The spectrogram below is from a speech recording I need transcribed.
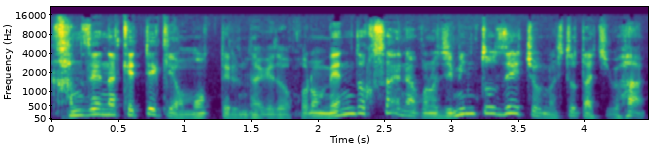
完全な決定権を持ってるんだけど、この面倒くさいなこの自民党税調の人たちは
